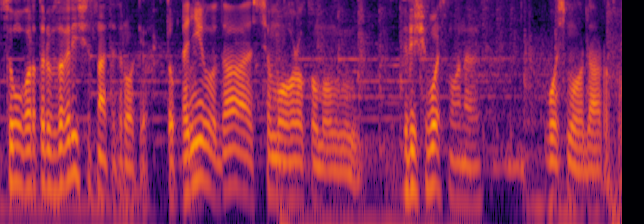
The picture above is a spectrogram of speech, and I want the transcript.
цьому воротарю взагалі 16 років. Тобто Даніло, да, з сьомого року, мабуть, 2008 навіть. восьмого да, року.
